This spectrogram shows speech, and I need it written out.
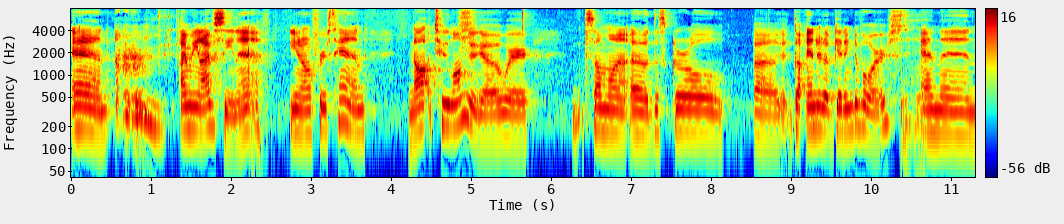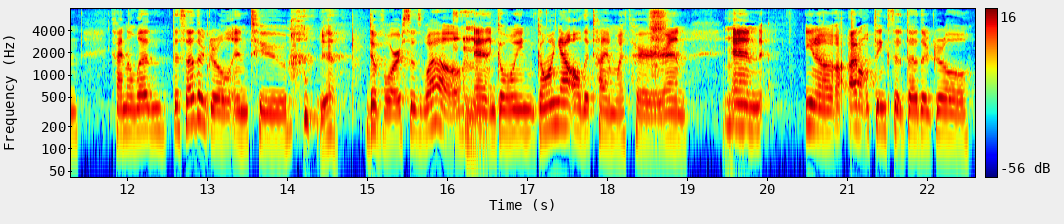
And I mean, I've seen it, you know, firsthand, not too long ago, where someone, uh, this girl, uh, got ended up getting divorced, Mm-hmm. and then kind of led this other girl into yeah, divorce as well and going going out all the time with her and Mm-hmm. and you know i don't think that the other girl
